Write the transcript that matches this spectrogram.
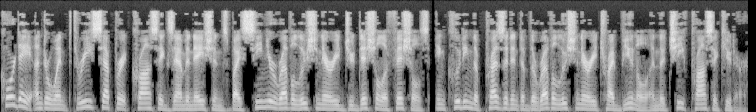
Corday underwent three separate cross-examinations by senior revolutionary judicial officials, including the president of the Revolutionary Tribunal and the chief prosecutor.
